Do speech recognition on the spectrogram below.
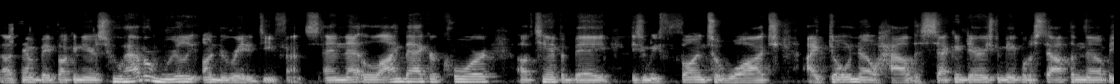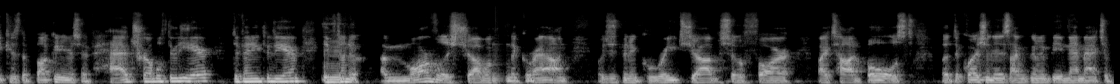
uh, Tampa Bay Buccaneers, who have a really underrated defense. And that linebacker core of Tampa Bay is going to be fun to watch. I don't know how the secondary is going to be able to stop them, though, because the Buccaneers have had trouble through the air, defending through the air. They've mm-hmm. done a, a marvelous job on the ground, which has been a great job so far by Todd Bowles. But the question is, I'm going to be in that matchup,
